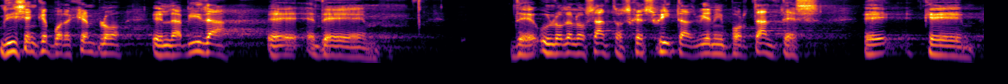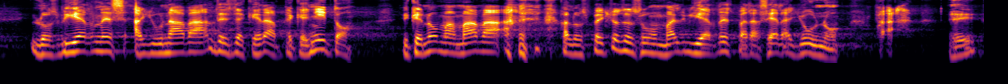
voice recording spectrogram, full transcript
Dicen que, por ejemplo, en la vida de, de, uno de los santos jesuitas bien importantes, que los viernes ayunaba desde que era pequeñito y que no mamaba a los pechos de su mamá el viernes para hacer ayuno. ¿Eh?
